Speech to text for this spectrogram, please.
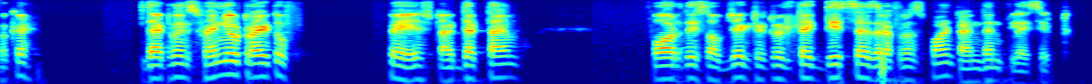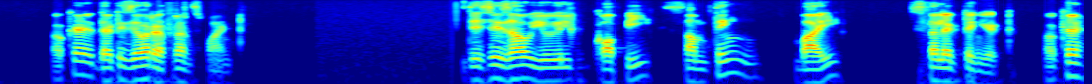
Okay. That means when you try to paste at that time for this object, it will take this as reference point and then place it. Okay. That is your reference point. This is how you will copy something by selecting it. Okay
